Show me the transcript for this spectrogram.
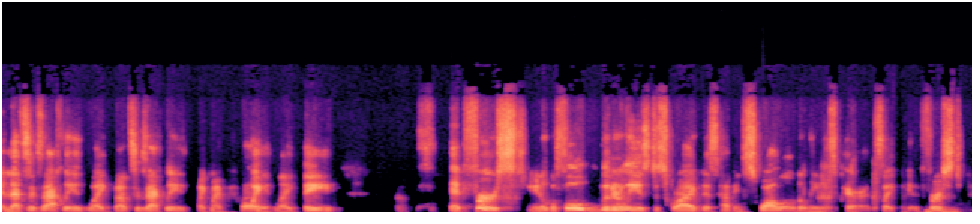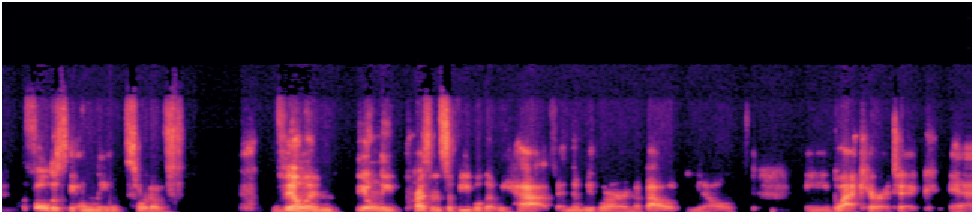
and that's exactly like that's exactly like my point. Like they at first, you know, the fold literally is described as having swallowed Alina's parents. Like at 1st mm-hmm. The fold is the only sort of villain, the only presence of evil that we have. And then we learn about, you know, the black heretic and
